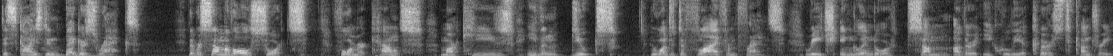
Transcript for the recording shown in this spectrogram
disguised in beggars' rags. There were some of all sorts former counts, marquises, even dukes who wanted to fly from France, reach England or some other equally accursed country,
